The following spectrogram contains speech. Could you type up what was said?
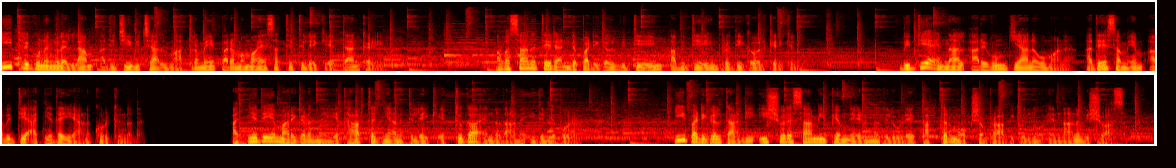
ഈ ത്രിഗുണങ്ങളെല്ലാം അതിജീവിച്ചാൽ മാത്രമേ പരമമായ സത്യത്തിലേക്ക് എത്താൻ കഴിയൂ. അവസാനത്തെ രണ്ട് പടികൾ വിദ്യയും അവിദ്യയും പ്രതീകവൽക്കരിക്കുന്നു. വിദ്യ എന്നാൽ അറിവും ജ്ഞാനവുമാണ്. അതേസമയം അവിദ്യ അജ്ഞതയെയാണ് കുറിക്കുന്നത്. അജ്ഞതയെ മറികടന്ന് യഥാർത്ഥ ജ്ഞാനത്തിലേക്ക് എത്തുക എന്നതാണ് ഇതിന്റെ പൊരുൾ. ഈ പടികൾ താണ്ടി ഈശ്വരസാമീപ്യം നേടുന്നതിലൂടെ ഭക്തർ മോക്ഷം പ്രാപിക്കുന്നു എന്നാണ് വിശ്വാസം.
